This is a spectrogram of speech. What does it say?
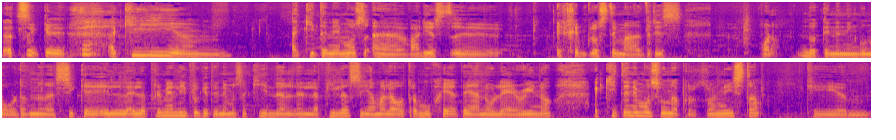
Así que aquí, em, aquí tenemos eh, varios eh, ejemplos de madres. Bueno, no tiene ningún orden, así que el, el primer libro que tenemos aquí en, el- en la pila se llama La otra mujer de Anne O'Leary, ¿no? Aquí tenemos una protagonista que, em,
